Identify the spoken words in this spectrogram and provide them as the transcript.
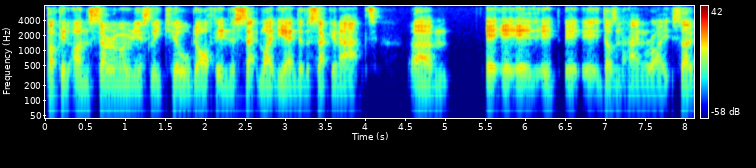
fucking unceremoniously killed off in the set, like the end of the second act. Um, it it it it, it doesn't hang right. So,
